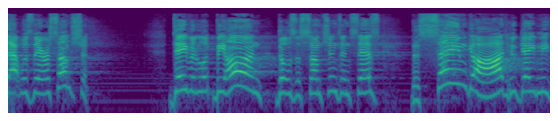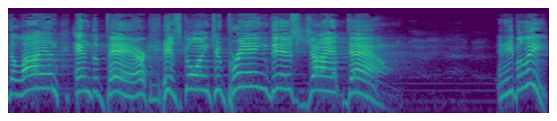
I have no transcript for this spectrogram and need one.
That was their assumption. David looked beyond those assumptions and says, the same God who gave me the lion and the bear is going to bring this giant down. And he believed.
